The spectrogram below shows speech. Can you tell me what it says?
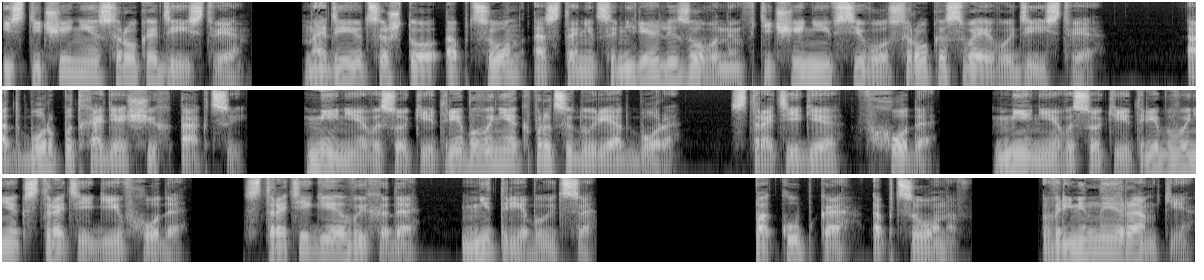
Истечение срока действия. Надеются, что опцион останется нереализованным в течение всего срока своего действия. Отбор подходящих акций. Менее высокие требования к процедуре отбора. Стратегия входа. Менее высокие требования к стратегии входа. Стратегия выхода не требуется. Покупка опционов. Временные рамки.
